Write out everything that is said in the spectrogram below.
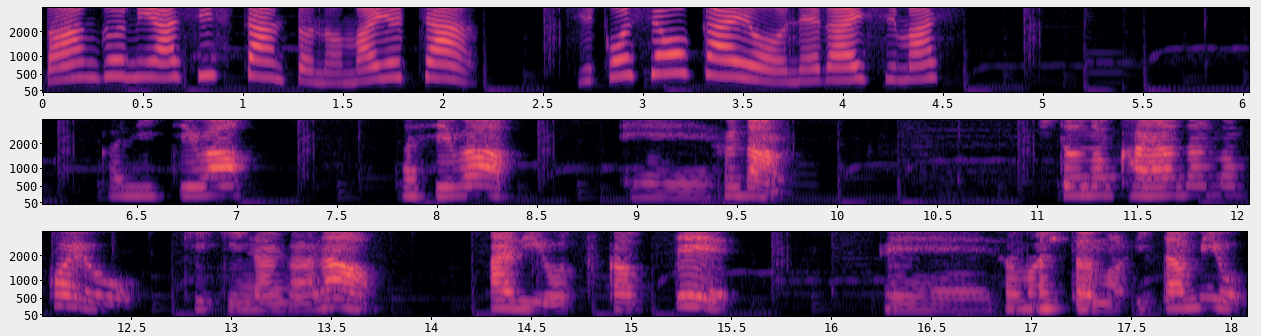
番組アシスタントのまゆちゃん。自己紹介をお願いしますこんにちは。私は、えー、普段、人の体の声を聞きながら、針を使って、えー、その人の痛みを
